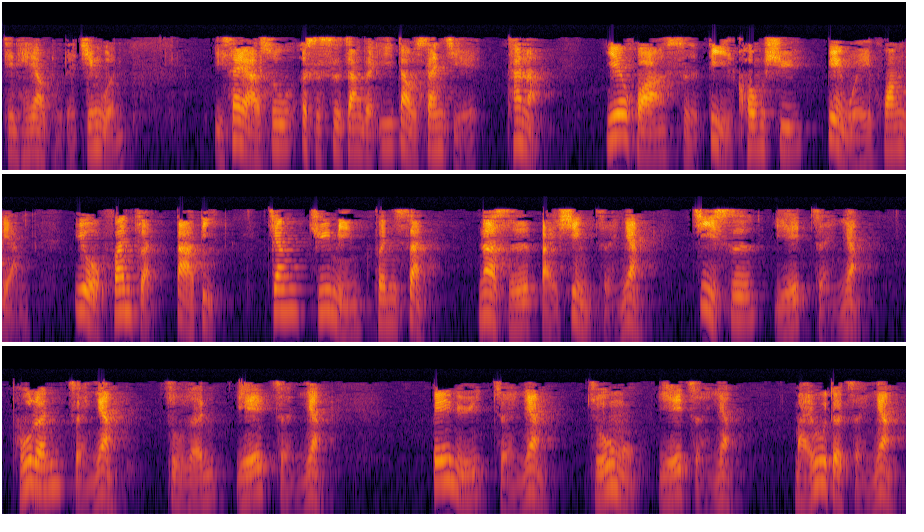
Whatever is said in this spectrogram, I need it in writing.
今天要读的经文。以赛亚书二十四章的一到三节，看啊，耶和华使地空虚，变为荒凉，又翻转大地，将居民分散。那时百姓怎样，祭司也怎样；仆人怎样，主人也怎样；卑女怎样，祖母也怎样；买物的怎样，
